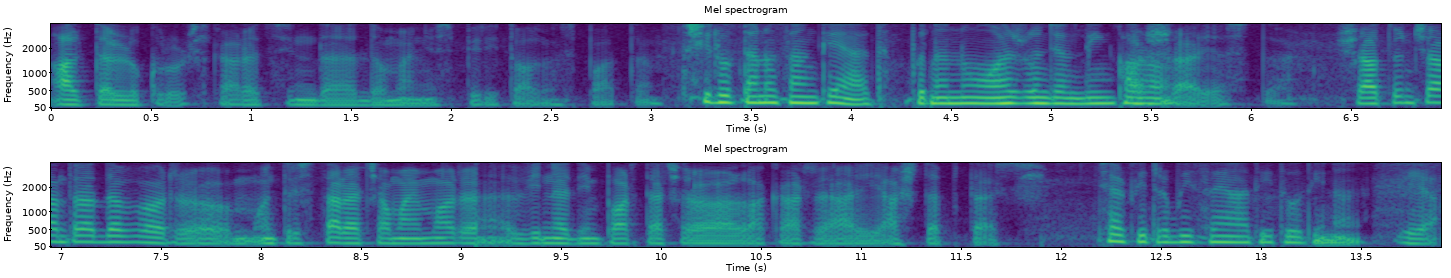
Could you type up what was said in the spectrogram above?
alte lucruri care țin de domeniul spiritual în spate. Și lupta nu s-a încheiat până nu ajungem dincolo. Așa este. Și atunci, într-adevăr, întristarea cea mai mare vine din partea celor la care ai așteptări. Ce ar fi trebuit să ia atitudine. Yeah.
